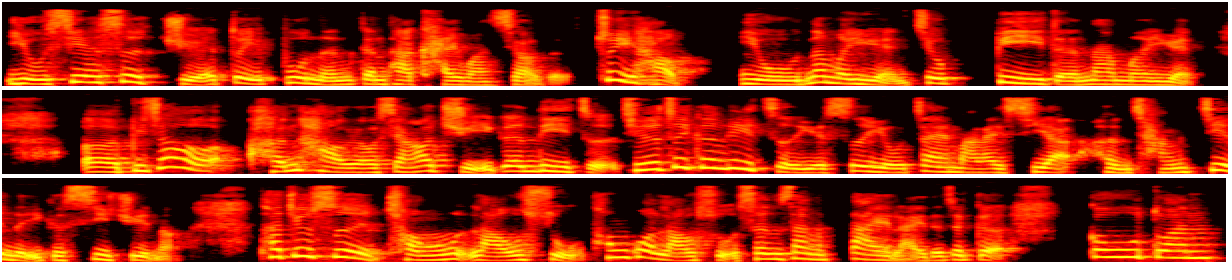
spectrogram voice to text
有些是绝对不能跟他开玩笑的，最好有那么远就避得那么远。呃，比较很好哟。想要举一个例子，其实这个例子也是有在马来西亚很常见的一个细菌呢，它就是从老鼠通过老鼠身上带来的这个钩端。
